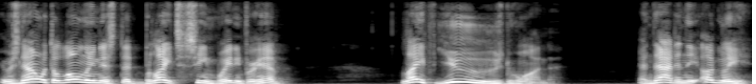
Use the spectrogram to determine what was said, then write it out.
It was now with the loneliness that blights seemed waiting for him. Life used one, and that in the ugly,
